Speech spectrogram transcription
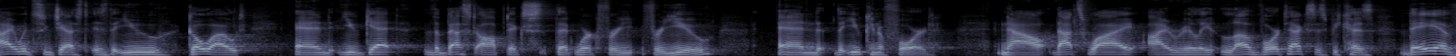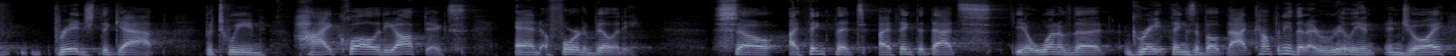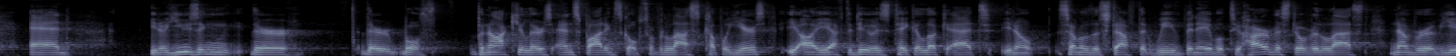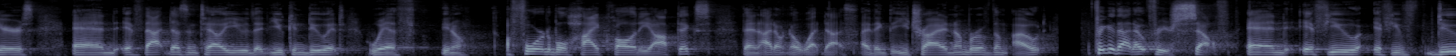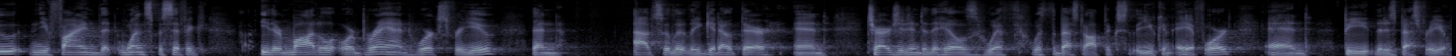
I would suggest is that you go out and you get the best optics that work for, for you and that you can afford. Now, that's why I really love Vortex is because they have bridged the gap between high quality optics and affordability. So I think that I think that that's you know one of the great things about that company that I really enjoy and you know using their their both binoculars and spotting scopes over the last couple years all you have to do is take a look at you know some of the stuff that we've been able to harvest over the last number of years. And if that doesn't tell you that you can do it with you know affordable high quality optics then I don't know what does. I think that you try a number of them out figure that out for yourself. And if you, if you do and you find that one specific either model or brand works for you, then absolutely get out there and charge it into the hills with, with the best optics that you can A, afford and B, that is best for you.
